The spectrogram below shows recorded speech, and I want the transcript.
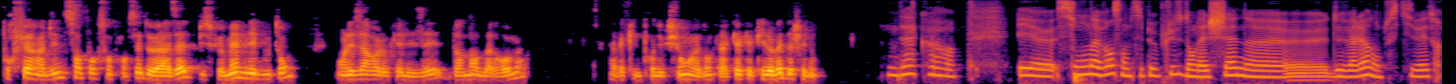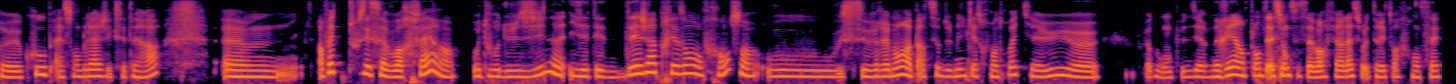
pour faire un jean 100% français de A à Z, puisque même les boutons, on les a relocalisés dans le nord de la Drôme, avec une production euh, donc à quelques kilomètres de chez nous. D'accord. Et si on avance un petit peu plus dans la chaîne de valeur, donc tout ce qui va être coupe, assemblage, etc. en fait, tous ces savoir-faire autour du jean, ils étaient déjà présents en France ou c'est vraiment à partir de 1083 qu'il y a eu, sais pas comment on peut dire, une réimplantation de ces savoir-faire-là sur le territoire français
